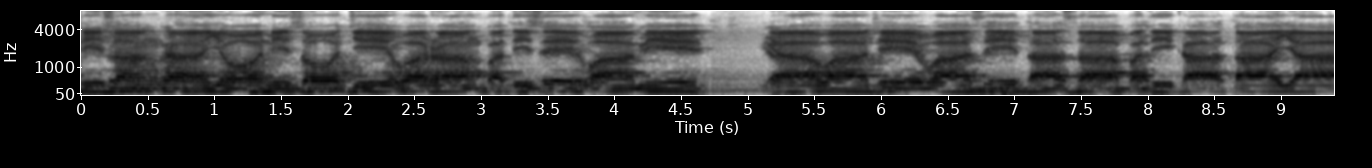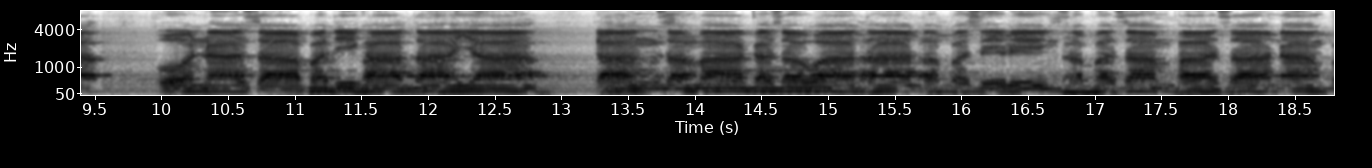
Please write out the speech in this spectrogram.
ฏิสังขโยนิโสจีวรังปฏิเสวามิยาวาเทวาสิตาสาปฏิฆาตายาอุณาสาปฏิฆาตายาตังสมากัสวาตาตปสิริงสัพสัมภาสานังป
